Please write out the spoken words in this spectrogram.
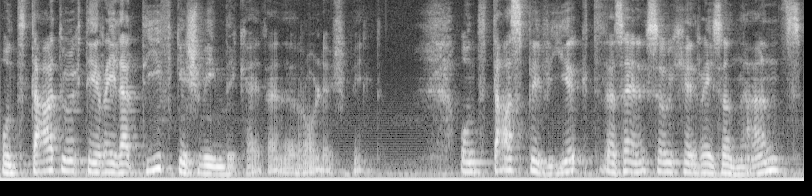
Und dadurch die Relativgeschwindigkeit eine Rolle spielt. Und das bewirkt, dass eine solche Resonanz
